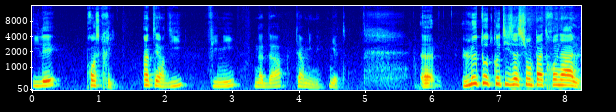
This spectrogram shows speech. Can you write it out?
il est proscrit, interdit, fini, nada, terminé, niet. Euh, le taux de cotisation patronale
